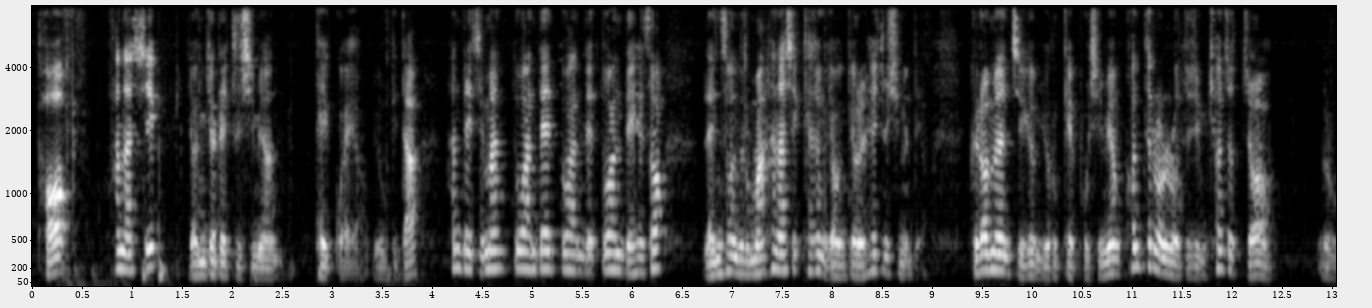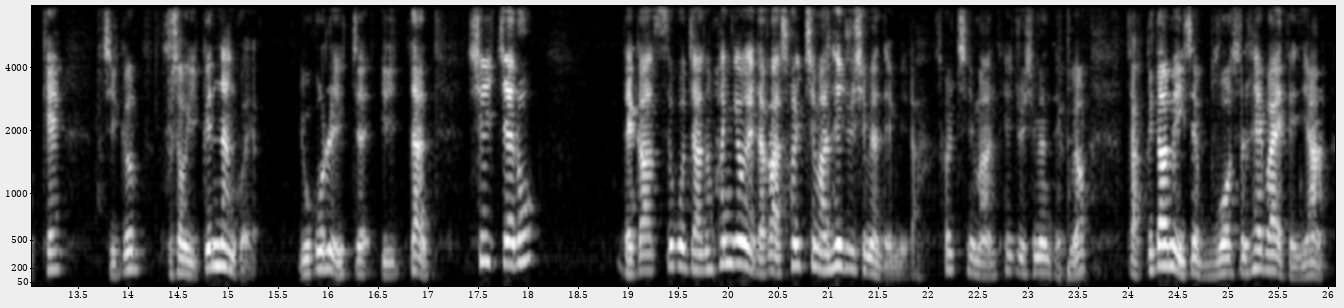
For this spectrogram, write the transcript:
더 하나씩 연결해 주시면 될 거예요. 여기다 한 대지만 또 한 대, 또 한 대, 또 한 대 해서 랜선으로만 하나씩 계속 연결을 해 주시면 돼요. 그러면 지금 이렇게 보시면 컨트롤러도 지금 켜졌죠. 이렇게 지금 구성이 끝난 거예요. 요거를 일제, 일단 실제로 내가 쓰고자 하는 환경에다가 설치만 해주시면 됩니다. 설치만 해주시면 되고요. 자, 그 다음에 이제 무엇을 해봐야 되냐?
